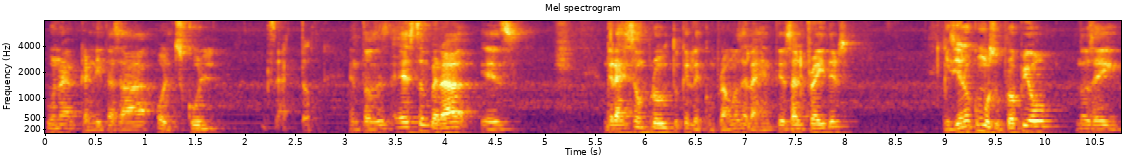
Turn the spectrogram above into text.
una carnita asada old school. Exacto. Entonces, esto en verdad es gracias a un producto que le compramos a la gente de Salt Traders. Hicieron como su propio, no sé,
